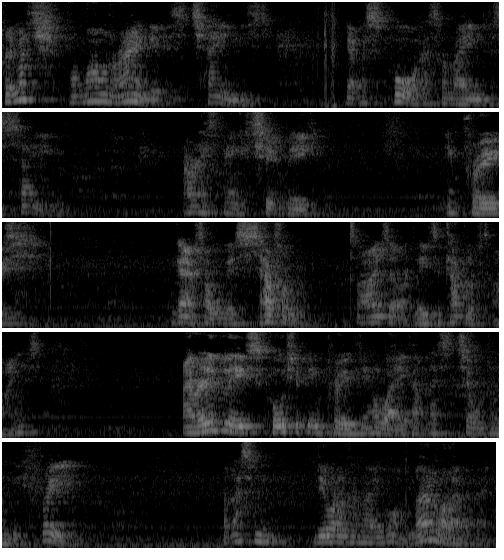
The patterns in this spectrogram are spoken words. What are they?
pretty much the world around it has changed, yet the sport has remained the same. I really think it should be improved. Again, I've told this several times, or at least a couple of times. I really believe school should be improved in a way that lets children be free. That lets them do whatever they want, learn whatever they want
